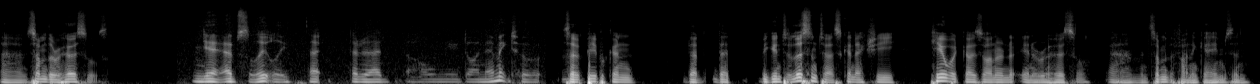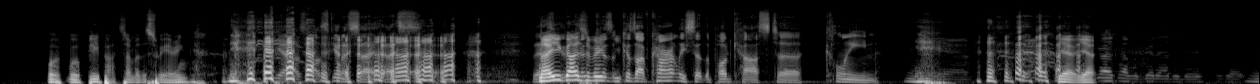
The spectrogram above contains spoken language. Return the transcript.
um, some of the rehearsals, Yeah, absolutely. That that would add a whole new dynamic to it. so Mm. people can that that begin to listen to us can actually hear what goes on in a, in a rehearsal um, and some of the fun and games, and we'll, we'll bleep out some of the swearing. yeah, I was, I was going to say that's. No, you guys are very- because I've currently set the podcast to clean. Yeah. yeah, yeah. You guys have a good editor. Is that- Uh,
